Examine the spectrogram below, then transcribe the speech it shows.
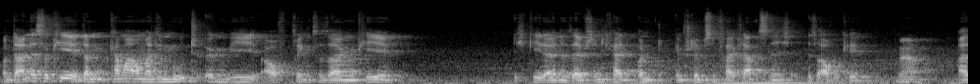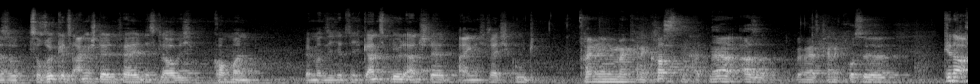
Und dann ist okay, dann kann man auch mal den Mut irgendwie aufbringen zu sagen, okay, ich gehe da in eine Selbstständigkeit und im schlimmsten Fall klappt es nicht, ist auch okay. Ja. Also zurück ins Angestelltenverhältnis, glaube ich, kommt man, wenn man sich jetzt nicht ganz blöd anstellt, eigentlich recht gut. Vor allem, wenn man keine Kosten hat, ne? Also wenn man jetzt keine große genau.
